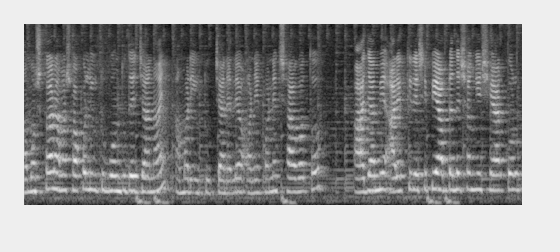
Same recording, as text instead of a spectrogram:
নমস্কার, আমার সকল ইউটিউব বন্ধুদের জানাই, আমার ইউটিউব চ্যানেলে অনেক অনেক স্বাগত। আজ আমি আরেকটি রেসিপি আপনাদের সঙ্গে শেয়ার করব।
